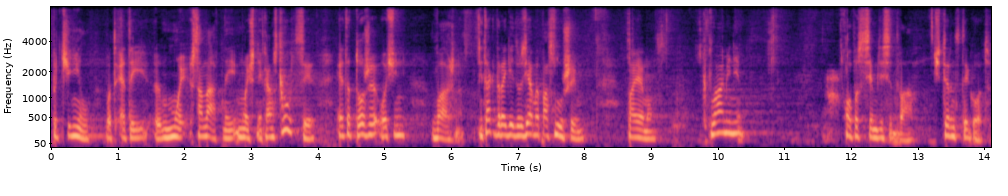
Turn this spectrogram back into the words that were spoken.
подчинил вот этой э, мой, сонатной мощной конструкции, это тоже очень важно. Итак, дорогие друзья, мы послушаем поэму «К пламени», опус 72. 14 год.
